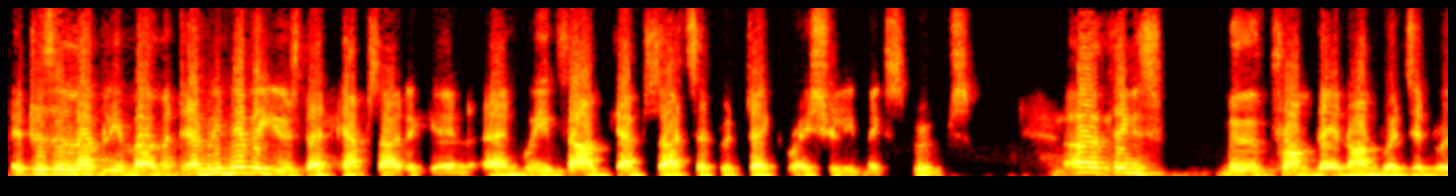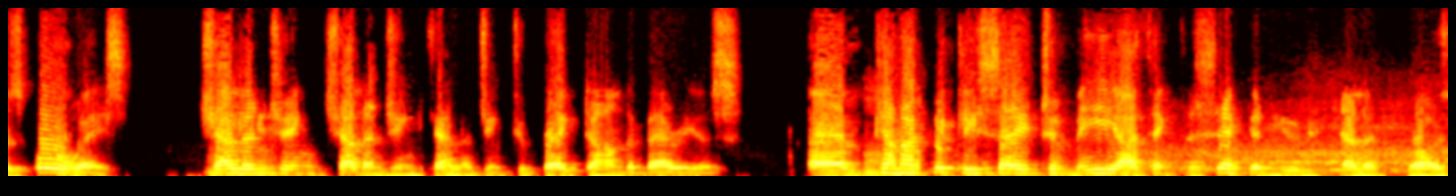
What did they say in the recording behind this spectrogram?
it was a lovely moment, and we never used that campsite again. And we found campsites that would take racially mixed groups. Uh, things moved from then onwards. It was always challenging, challenging, challenging to break down the barriers. Um, can I quickly say to me, I think the second huge challenge was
